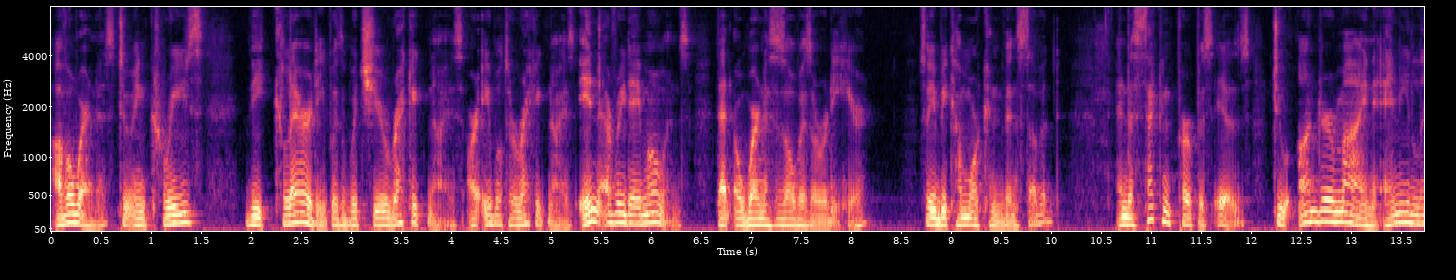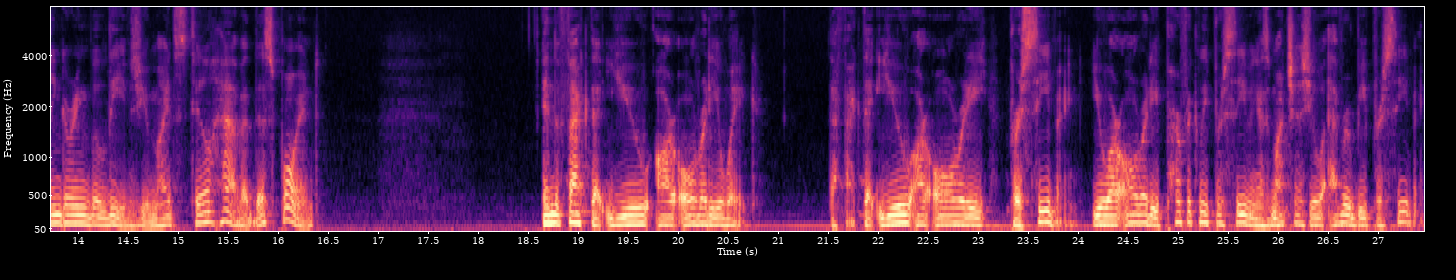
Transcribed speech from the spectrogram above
of awareness to increase the clarity with which you recognize, are able to recognize in everyday moments that awareness is always already here. So you become more convinced of it. And the second purpose is to undermine any lingering beliefs you might still have at this point in the fact that you are already awake, the fact that you are already perceiving, you are already perfectly perceiving as much as you'll ever be perceiving.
